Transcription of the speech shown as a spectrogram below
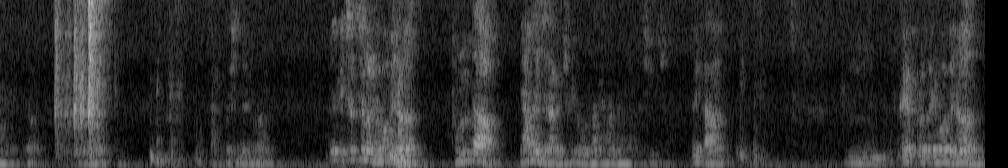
거죠. 자 보시면 이렇게 측정을 해보면은 둘다 양의 전압의 출력으로 나타나는 있죠. 그러니까 음, 그래프를 그려보면은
